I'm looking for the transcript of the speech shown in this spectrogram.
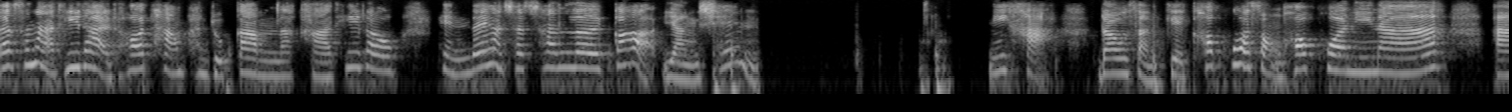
ลักษณะที่ถ่ายทอดทางพันธุกรรมนะคะ ที่เราเห็นได้อย่างชัดๆเลยก็อย่างเช่น นี่ค่ะ เราสังเกตครอบครัวสองครอบครัวนี้นะอ่า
